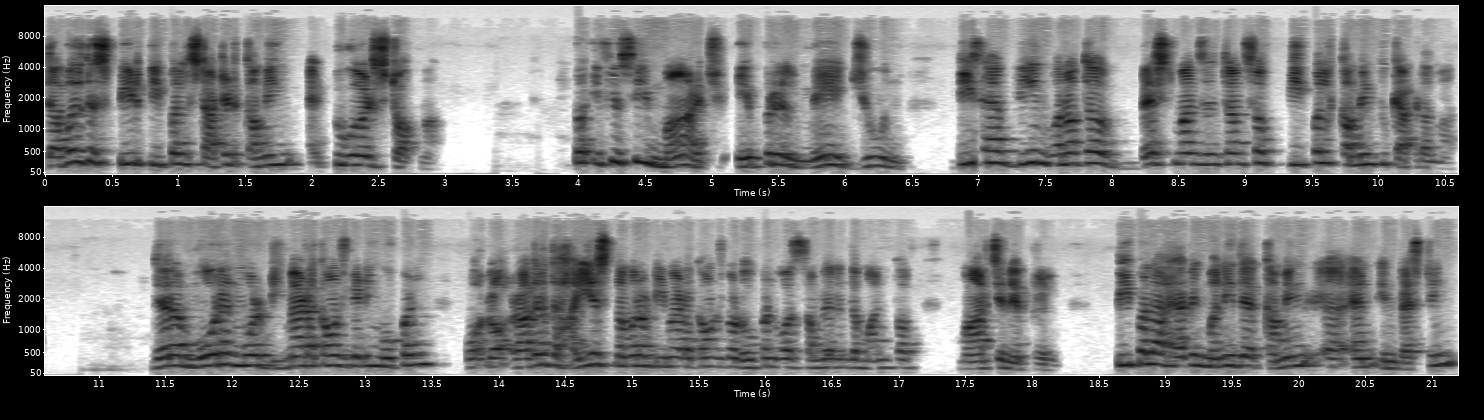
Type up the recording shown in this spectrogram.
double the speed people started coming towards stock market. So if you see March, April, May, June, these have been one of the best months in terms of people coming to capital market. There are more and more demat accounts getting opened. Or rather the highest number of demat accounts got opened was somewhere in the month of march and april. People are having money they're coming uh, and investing.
